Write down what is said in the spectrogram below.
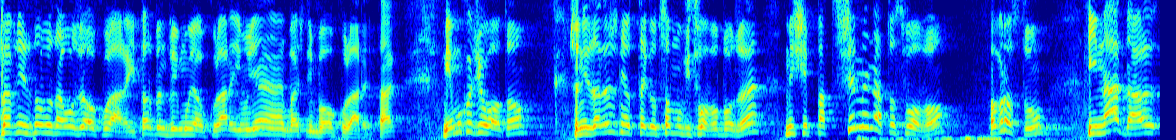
pewnie znowu założy okulary. I Torben wyjmuje okulary i mówi, nie, właśnie, bo okulary, tak? Jemu chodziło o to, że niezależnie od tego, co mówi Słowo Boże, my się patrzymy na to Słowo, po prostu, i nadal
